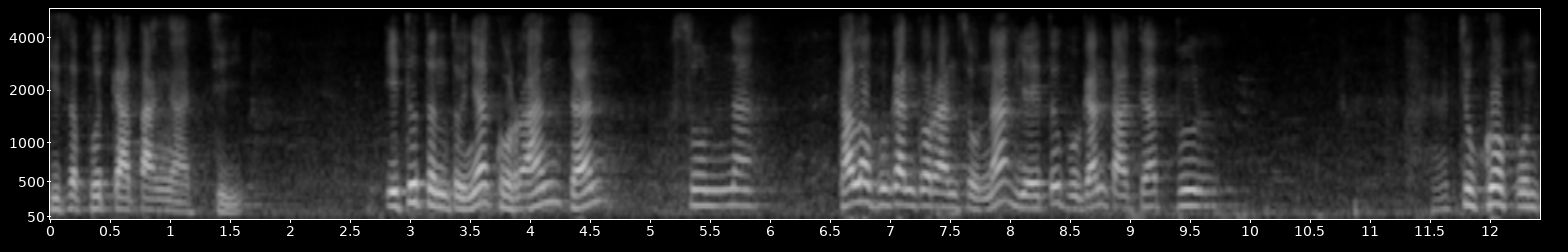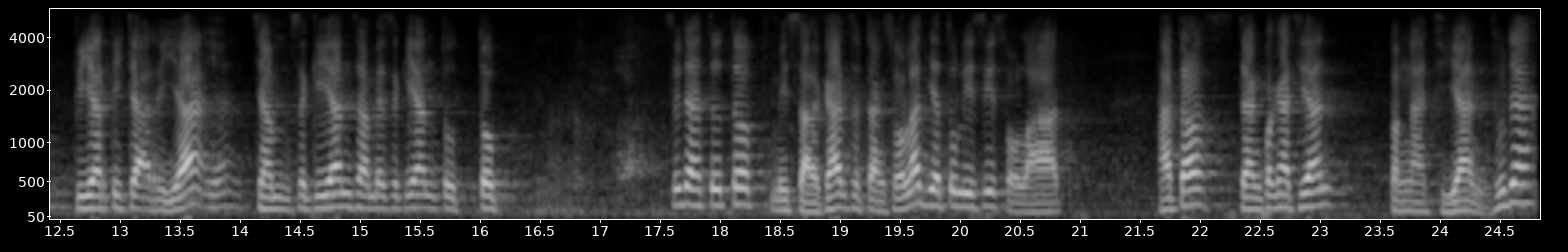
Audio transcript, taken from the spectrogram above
disebut kata ngaji itu tentunya Quran dan Sunnah. Kalau bukan Quran Sunnah yaitu bukan tadabur. Cukup biar tidak ria ya, jam sekian sampai sekian tutup. Sudah tutup, misalkan sedang sholat ya tulisi sholat. Atau sedang pengajian, pengajian. Sudah,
